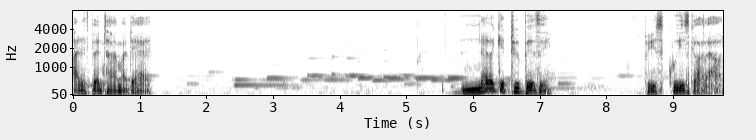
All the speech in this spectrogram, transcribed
I didn't spend time with my dad. Never get too busy till you squeeze God out.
